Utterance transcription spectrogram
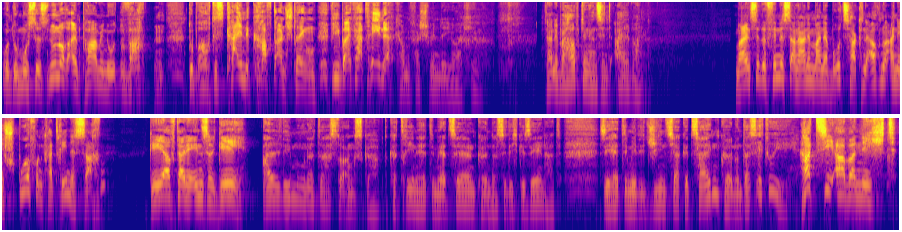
und du musstest nur noch ein paar Minuten warten. Du brauchtest keine Kraftanstrengung, wie bei Katrine. Komm, verschwinde, Joachim. Deine Behauptungen sind albern. Meinst du, du findest an einem meiner Bootshaken auch nur eine Spur von Katrines Sachen? Geh auf deine Insel, geh! All die Monate hast du Angst gehabt. Katrine hätte mir erzählen können, dass sie dich gesehen hat. Sie hätte mir die Jeansjacke zeigen können und das Etui. Hat sie aber nicht.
